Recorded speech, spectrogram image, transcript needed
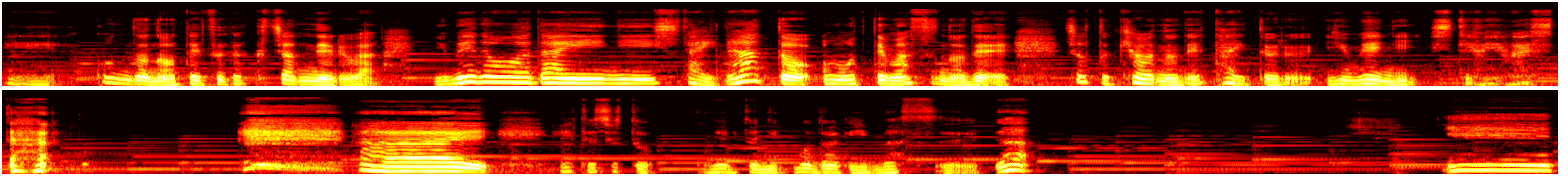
えー、今度の哲学チャンネルは夢の話題にしたいなと思ってますので、ちょっと今日のね、タイトル、夢にしてみました。はい。えっ、ー、と、ちょっとコメントに戻りますが、えっ、ー、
